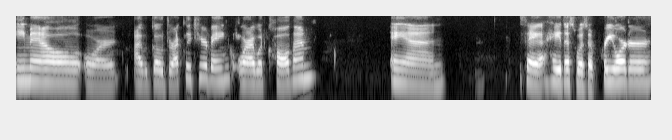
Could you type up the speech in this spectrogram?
email or I would go directly to your bank or I would call them and say, hey, this was a pre order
